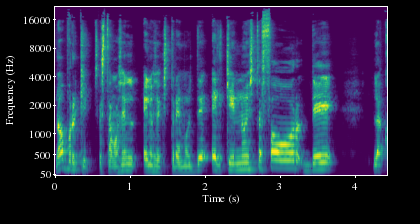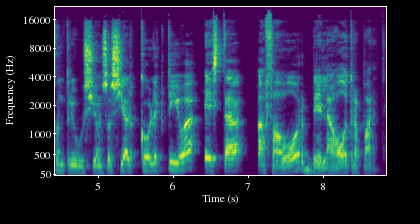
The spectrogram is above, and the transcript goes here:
no, porque estamos en, en los extremos de el que no está a favor de la contribución social colectiva está a favor de la otra parte.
